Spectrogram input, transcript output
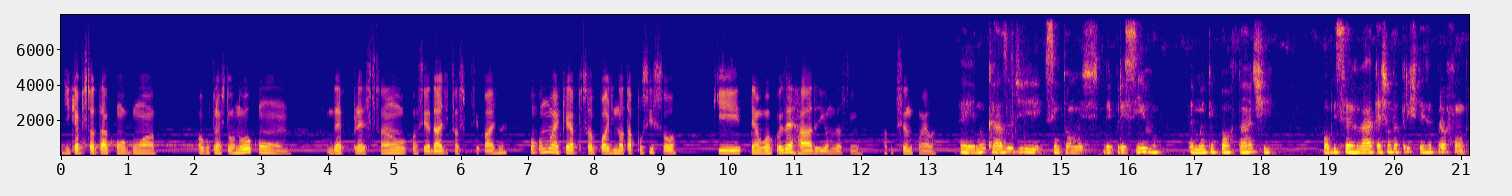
de que a pessoa está com alguma algum transtorno ou com depressão ou com ansiedade que são as principais, né? como é que a pessoa pode notar por si só que tem alguma coisa errada, digamos assim, acontecendo com ela? É, no caso de sintomas depressivos, é muito importante observar a questão da tristeza profunda.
